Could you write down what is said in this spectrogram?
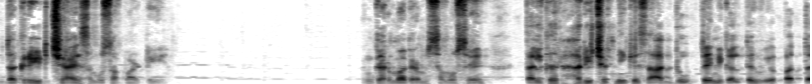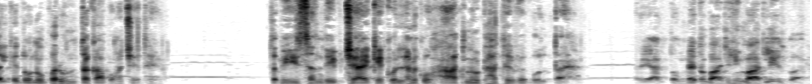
द ग्रेट चाय समोसा पार्टी गर्मा गर्म समोसे तलकर हरी चटनी के साथ डूबते निकलते हुए पत्तल के दोनों पर उन तक आ पहुँचे थे। तभी संदीप चाय के कुल्हड़ को हाथ में उठाते हुए बोलता है, अरे यार, तुमने तो बाजी ही मार ली इस बार।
